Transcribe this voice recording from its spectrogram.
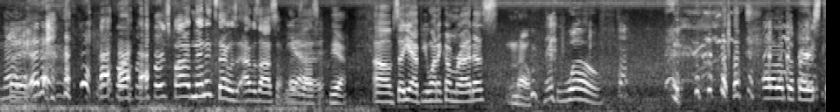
No. but- for, for the first five minutes, that was that was awesome. That Yeah. was awesome. Yeah. Um, so yeah, if you want to come ride us, no. Whoa. oh, that's a first.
